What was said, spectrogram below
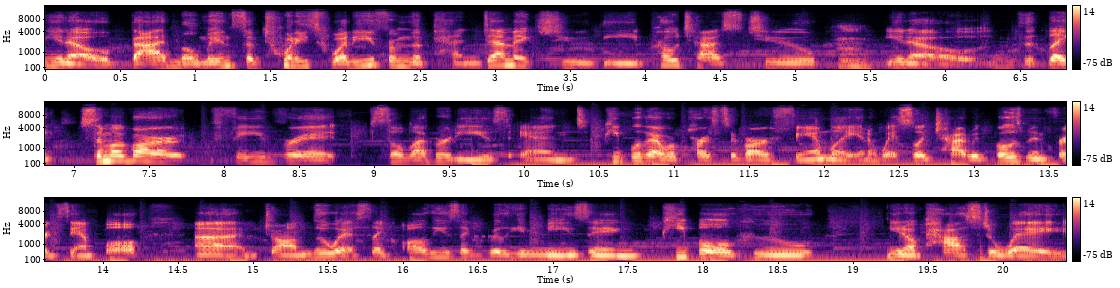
you know bad moments of 2020 from the pandemic to the protests to mm. you know th- like some of our favorite celebrities and people that were parts of our family in a way so like chadwick boseman for example um, john lewis like all these like really amazing people who you know passed away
